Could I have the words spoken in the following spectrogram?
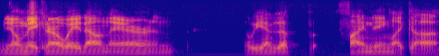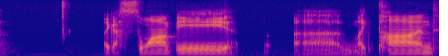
you know making our way down there and we ended up finding like a like a swampy uh, like pond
